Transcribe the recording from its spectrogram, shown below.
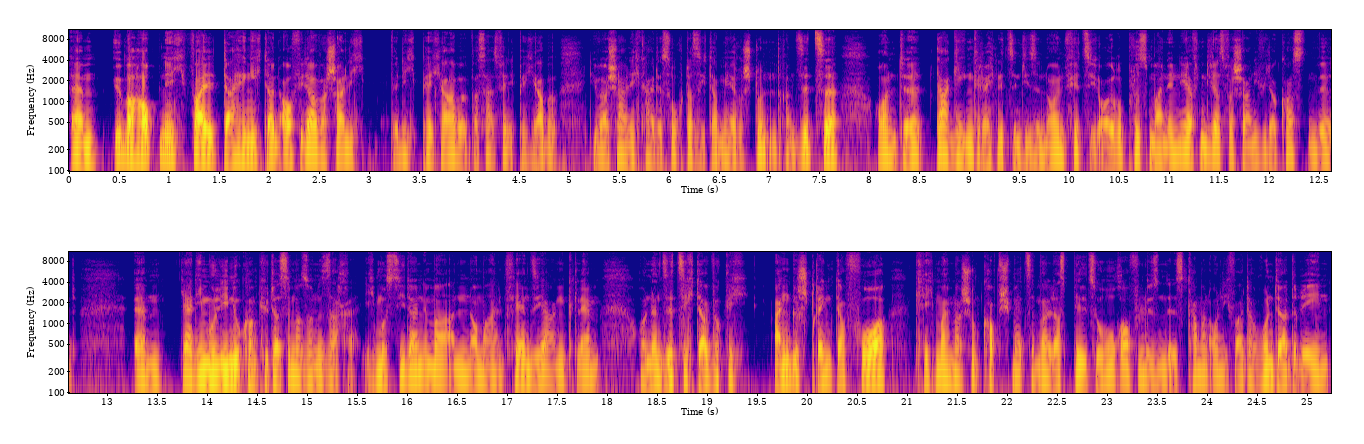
Ähm, überhaupt nicht, weil da hänge ich dann auch wieder wahrscheinlich, wenn ich Pech habe, was heißt, wenn ich Pech habe, die Wahrscheinlichkeit ist hoch, dass ich da mehrere Stunden dran sitze. Und äh, dagegen gerechnet sind diese 49 Euro plus meine Nerven, die das wahrscheinlich wieder kosten wird. Ähm, ja, die Molino-Computer ist immer so eine Sache. Ich muss die dann immer an einen normalen Fernseher anklemmen und dann sitze ich da wirklich angestrengt davor, kriege manchmal schon Kopfschmerzen, weil das Bild so hochauflösend ist, kann man auch nicht weiter runterdrehen,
